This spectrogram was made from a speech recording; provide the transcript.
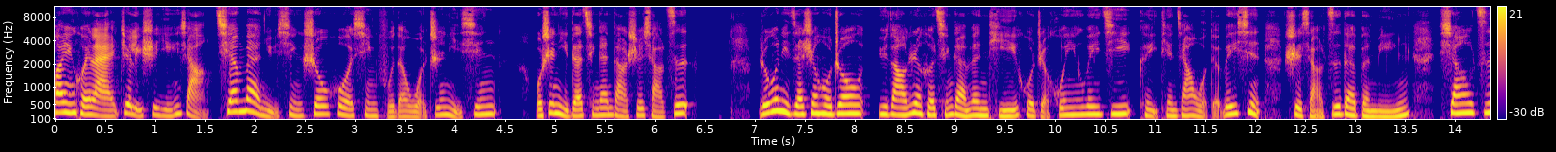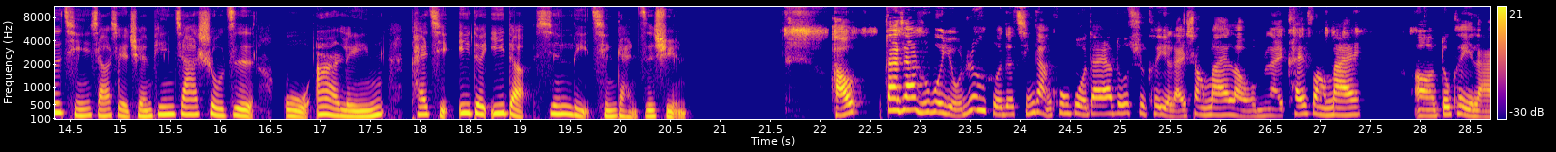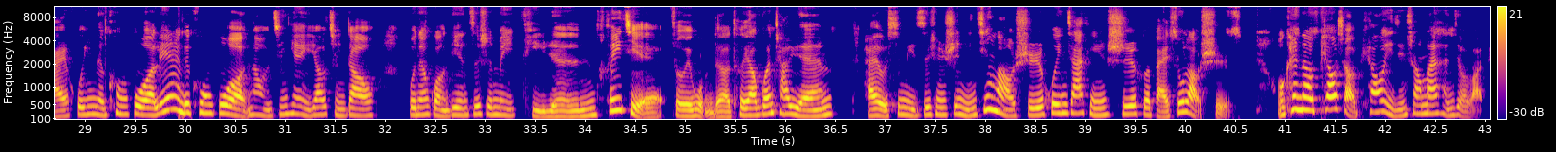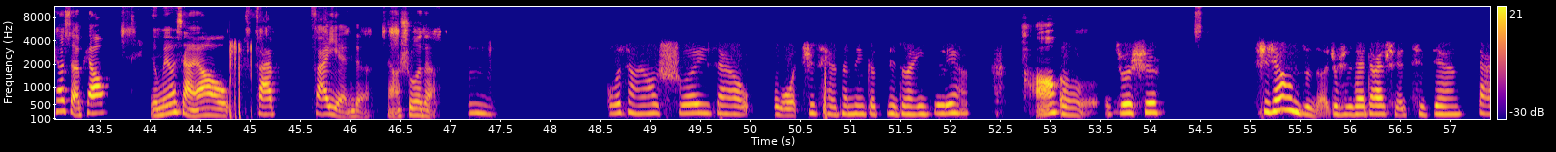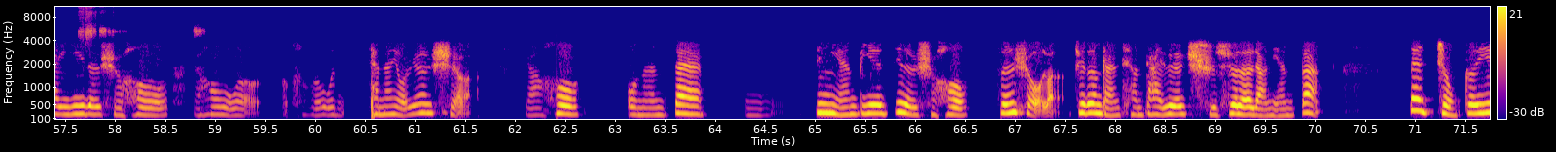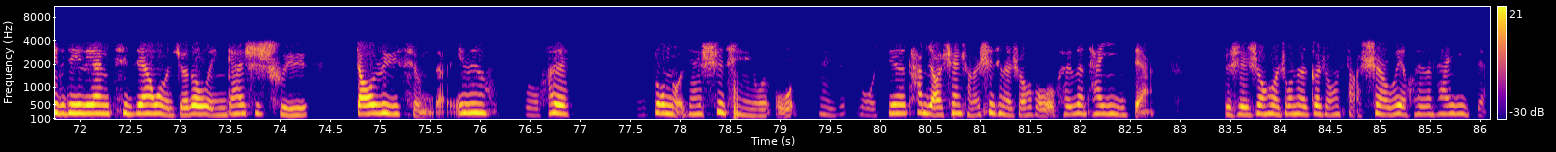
欢迎回来，这里是影响千万女性收获幸福的我知你心，我是你的情感导师小资。如果你在生活中遇到任何情感问题或者婚姻危机，可以添加我的微信，是小资的本名肖姿琴，小写全拼加数字五二零，开启一对一的心理情感咨询。好，大家如果有任何的情感困惑，大家都是可以来上麦了，我们来开放麦。啊，都可以来婚姻的困惑、恋爱的困惑。那我们今天也邀请到湖南广电资深媒体人黑姐作为我们的特邀观察员，还有心理咨询师宁静老师、婚姻家庭师和白苏老师。我看到飘小飘已经上麦很久了，飘小飘有没有想要发发言的、想说的？嗯，我想要说一下我之前的那个那段异地恋。好，嗯，就是。是这样子的，就是在大学期间，大一的时候，然后我和我前男友认识了，然后我们在嗯今年毕业季的时候分手了。这段感情大约持续了两年半，在整个异地恋期间，我觉得我应该是属于焦虑型的，因为我会做某件事情，我我每某些他比较擅长的事情的时候，我会问他意见。就是生活中的各种小事儿，我也会问他意见。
